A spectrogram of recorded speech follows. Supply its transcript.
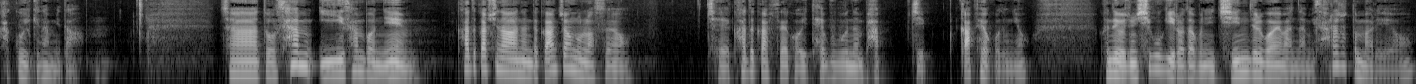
갖고 있긴 합니다. 자, 또 323번님. 카드값이 나왔는데 깜짝 놀랐어요. 제 카드값의 거의 대부분은 밥집, 카페였거든요. 근데 요즘 시국이 이러다 보니 지인들과의 만남이 사라졌단 말이에요.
